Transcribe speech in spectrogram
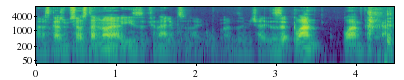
расскажем все остальное и за финалем ценой. Замечательно. За, план, план как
